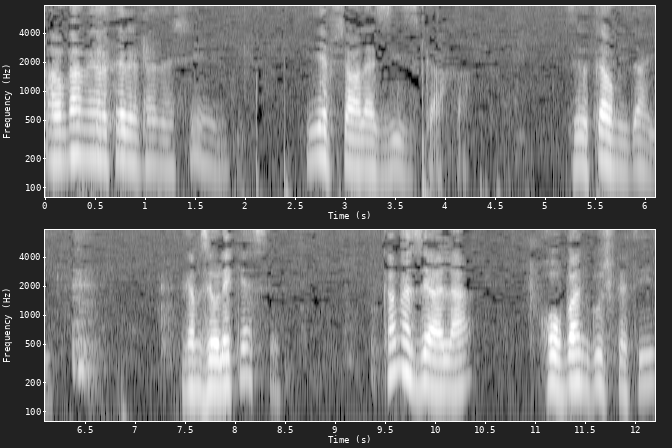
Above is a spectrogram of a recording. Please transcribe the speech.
ארבע מאות אלף אנשים. אי אפשר להזיז ככה. זה יותר מדי. גם זה עולה כסף. כמה זה עלה, חורבן גוש קטיף,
